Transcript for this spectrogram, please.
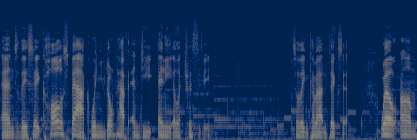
and they say call us back when you don't have any any electricity, so they can come out and fix it. Well, um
